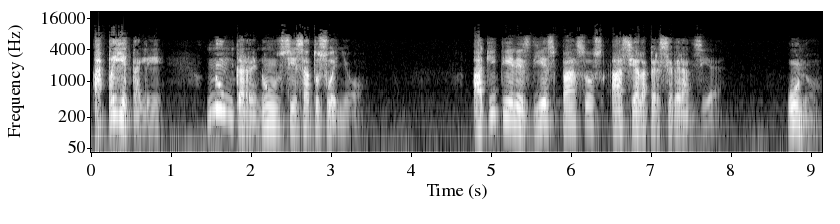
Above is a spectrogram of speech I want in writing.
Apriétale, nunca renuncies a tu sueño. Aquí tienes diez pasos hacia la perseverancia. 1.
